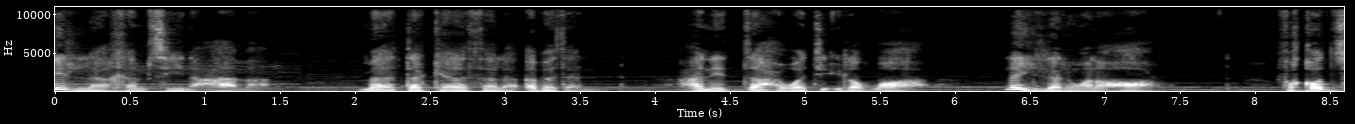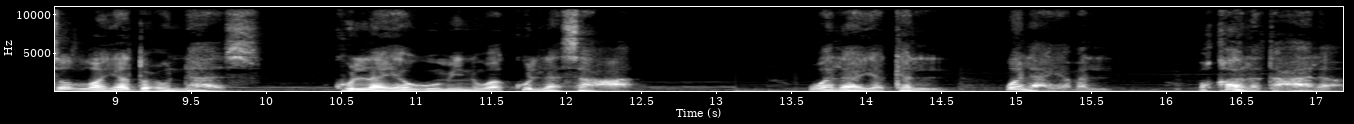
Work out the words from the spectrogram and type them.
إلا خمسين عاما. ما تكاثل أبدا عن الدعوة إلى الله ليلا ونهار فقد ظل يدعو الناس كل يوم وكل ساعة. ولا يكل ولا يمل. وقال تعالى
